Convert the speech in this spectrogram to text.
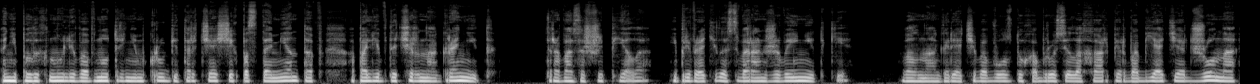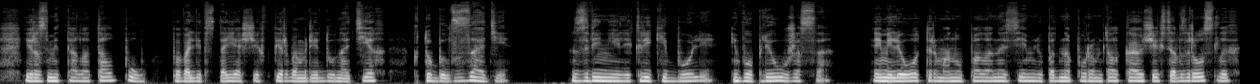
Они полыхнули во внутреннем круге торчащих постаментов, опалив до черна гранит. Трава зашипела и превратилась в оранжевые нитки. Волна горячего воздуха бросила Харпер в объятия Джона и разметала толпу, повалив стоящих в первом ряду на тех, кто был сзади. Звенели крики боли и вопли ужаса. Эмили Оттерман упала на землю под напором толкающихся взрослых,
